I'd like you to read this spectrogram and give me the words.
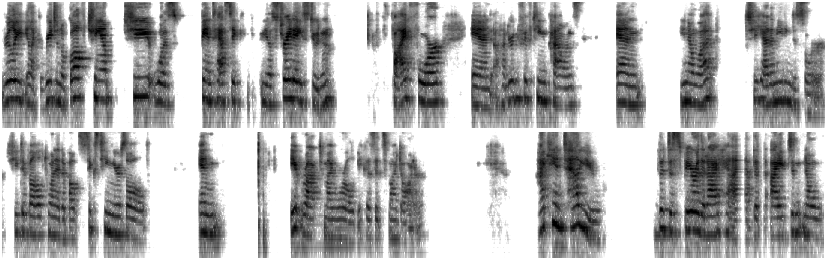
really you know, like a regional golf champ. She was fantastic, you know, straight A student, five four, and 115 pounds. And you know what? she had an eating disorder. She developed one at about 16 years old. And it rocked my world because it's my daughter. I can't tell you the despair that I had that I didn't know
